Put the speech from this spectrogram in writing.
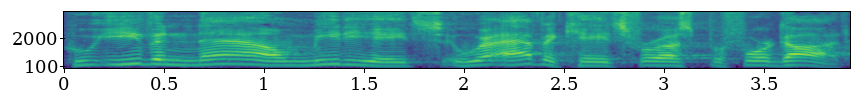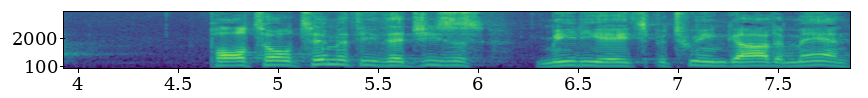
who even now mediates, who advocates for us before God. Paul told Timothy that Jesus mediates between God and man.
